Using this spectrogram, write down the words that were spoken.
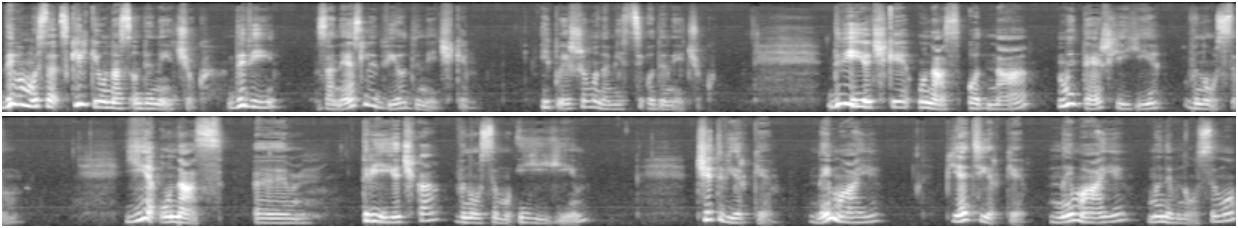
Дивимося, скільки у нас одиничок. Дві. Занесли дві одинички. І пишемо на місці одиничок. Двієчки у нас одна, ми теж її вносимо. Є у нас е, трієчка, вносимо і її. Четвірки немає. П'ятірки немає, ми не вносимо.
